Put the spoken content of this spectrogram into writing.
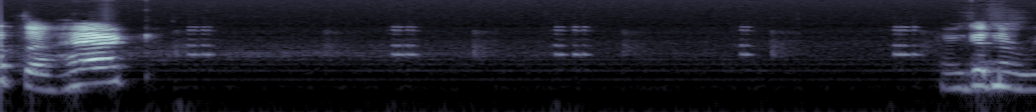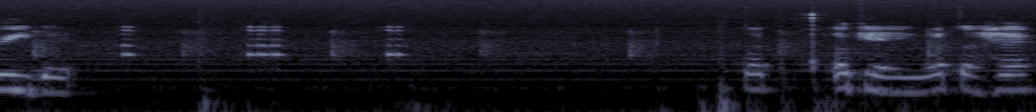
What the heck? I'm gonna read it. What? Okay, what the heck?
